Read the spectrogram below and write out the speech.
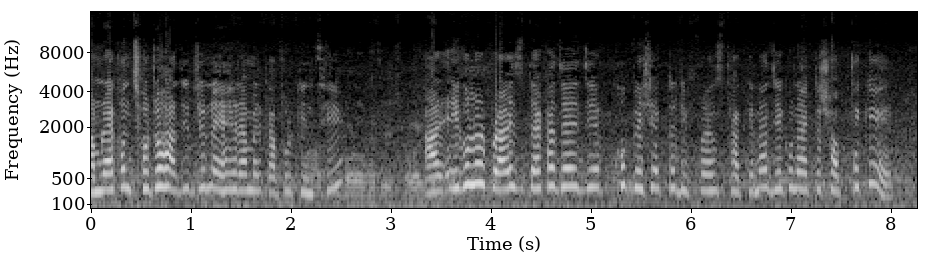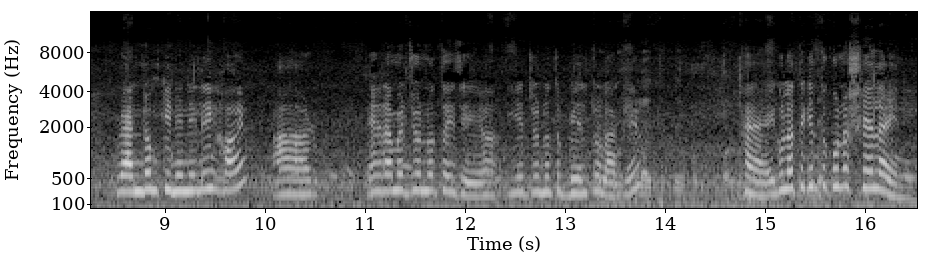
আমরা এখন ছোট হাজির জন্য এহরামের কাপড় কিনছি। আর এগুলোর প্রাইস দেখা যায় যে খুব বেশি একটা ডিফারেন্স থাকে না যে কোনো একটা শপ থেকে র্যান্ডম কিনে নিলেই হয়। আর এহরামের জন্য তো এই যে ইয়ের জন্য তো বেল্টও লাগে। হ্যাঁ এগুলাতে কিন্তু কোনো সেলাই নেই।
